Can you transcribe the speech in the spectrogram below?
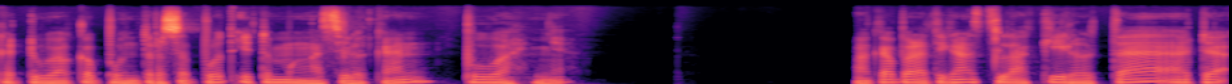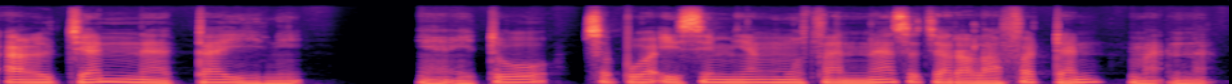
Kedua kebun tersebut itu menghasilkan buahnya. Maka perhatikan setelah kilta ada al-jannataini. Ya, itu sebuah isim yang muthanna secara lafad dan makna.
